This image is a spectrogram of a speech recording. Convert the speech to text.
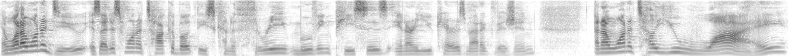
And what I want to do is I just want to talk about these kind of three moving pieces in our eucharismatic vision. And I want to tell you why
